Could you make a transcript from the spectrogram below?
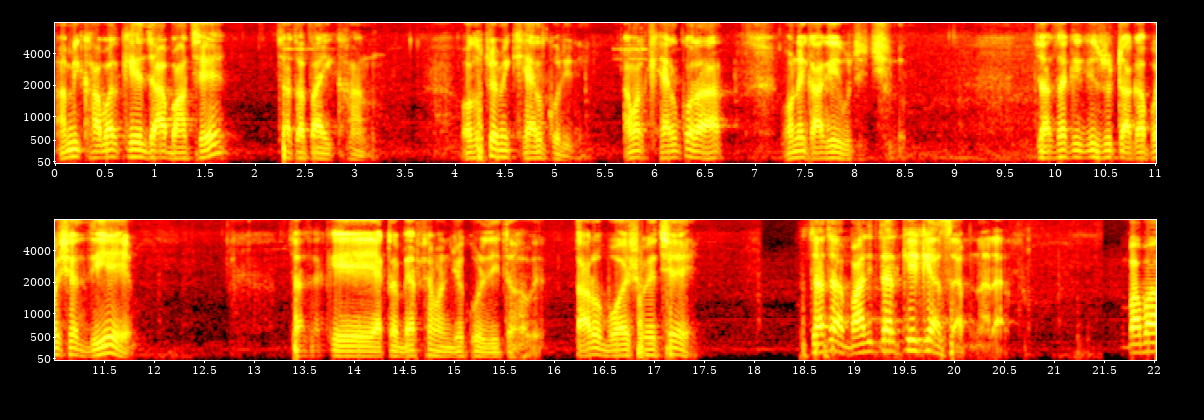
আমি খাবার খেয়ে যা বাঁচে, চাচা তাই খান। অথচ আমি খেয়াল করিনি। আমার খেয়াল করা অনেক আগেই উচিত ছিল। চাচাকে কিছু টাকা পয়সা দিয়ে চাচাকে একটা ব্যবসা বাণিজ্য করে দিতে হবে। তারও বয়স হয়েছে। চাচা, বাড়িতে আর কে কে আছে আপনারা? বাবা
